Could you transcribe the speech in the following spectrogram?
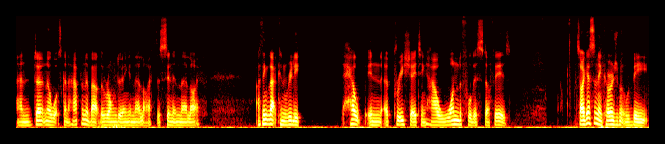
and don't know what's going to happen about the wrongdoing in their life, the sin in their life, I think that can really help in appreciating how wonderful this stuff is. So I guess an encouragement would be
